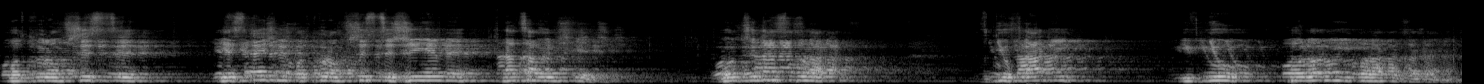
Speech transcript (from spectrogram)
pod którą wszyscy jesteśmy, pod którą wszyscy żyjemy na całym świecie. Łączy nas Polaków w Dniu Flagi i w Dniu Polonii i Polaków za granicą.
